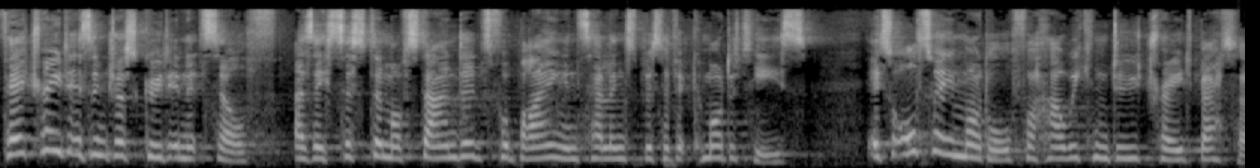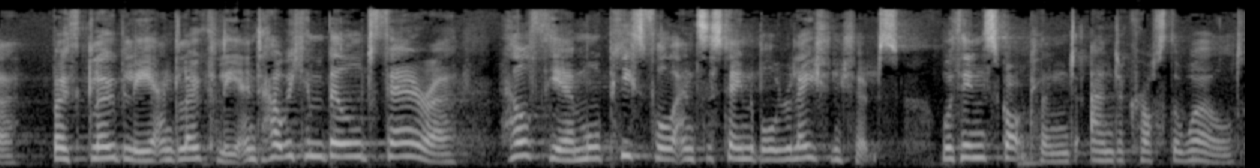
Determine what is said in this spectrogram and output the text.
Fair trade isn't just good in itself as a system of standards for buying and selling specific commodities. It's also a model for how we can do trade better, both globally and locally, and how we can build fairer, healthier, more peaceful and sustainable relationships within Scotland and across the world.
